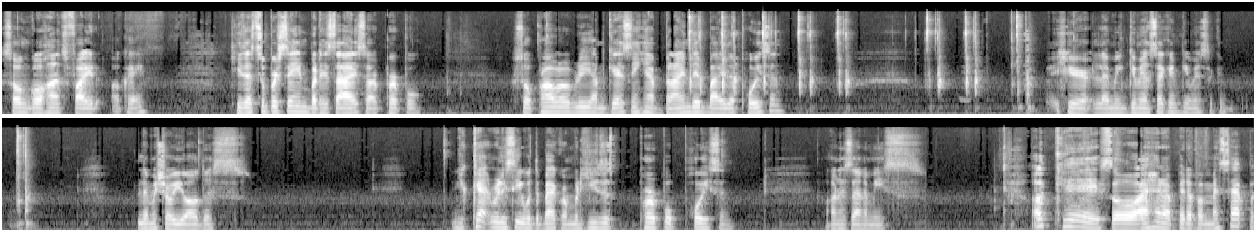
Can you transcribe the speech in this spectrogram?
Son Gohan's fight. Okay. He's a Super Saiyan, but his eyes are purple. So probably, I'm guessing he blinded by the poison. Here, let me give me a second. Give me a second. Let me show you all this. You can't really see it with the background, but he uses purple poison on his enemies. Okay, so I had a bit of a mess up.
